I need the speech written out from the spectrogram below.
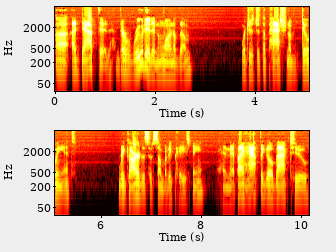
uh, adapted. They're rooted in one of them, which is just the passion of doing it, regardless if somebody pays me. And if I have to go back to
